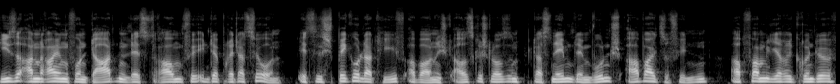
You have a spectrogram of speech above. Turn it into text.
Diese Anreihung von Daten lässt Raum für Interpretation. Es ist spekulativ, aber auch nicht ausgeschlossen, dass neben dem Wunsch, Arbeit zu finden, auch familiäre Gründe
